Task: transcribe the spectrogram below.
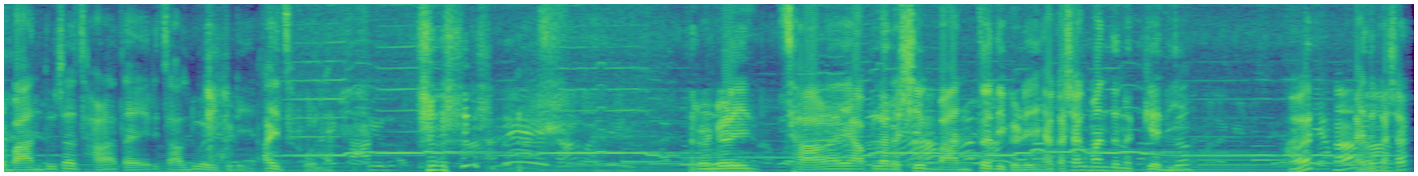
तर बांधूचा झाडा तयारी चालू आहे इकडे. आईच फोन तर मंडळी झाडा हे आपला रशेक बांधतं तिकडे ह्या कशाक बांधतं नक्की आधी? होय? कशाक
